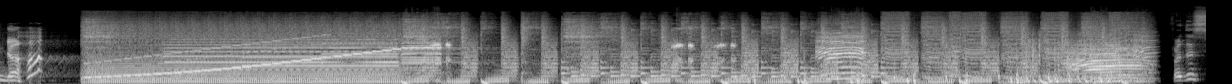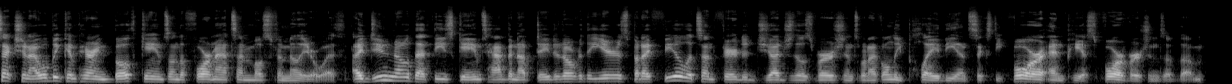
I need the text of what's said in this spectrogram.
Uh-huh. This section, I will be comparing both games on the formats I'm most familiar with. I do know that these games have been updated over the years, but I feel it's unfair to judge those versions when I've only played the N64 and PS4 versions of them.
